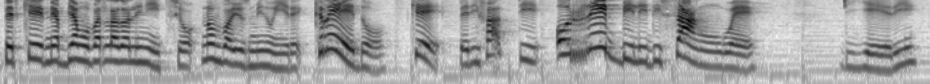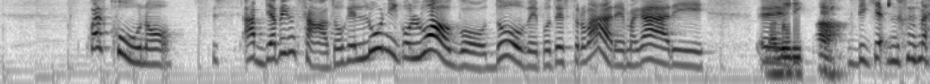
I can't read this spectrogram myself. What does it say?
perché ne abbiamo parlato all'inizio. Non voglio sminuire. Credo che per i fatti orribili di sangue di ieri qualcuno abbia pensato che l'unico luogo dove poter trovare magari eh, beh,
